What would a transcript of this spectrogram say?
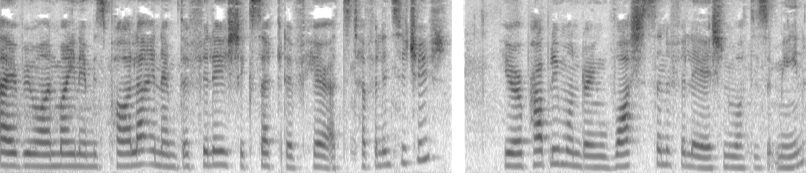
Hi everyone, my name is Paula and I'm the affiliation executive here at the TEFL Institute. You're probably wondering what is an affiliation, what does it mean?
